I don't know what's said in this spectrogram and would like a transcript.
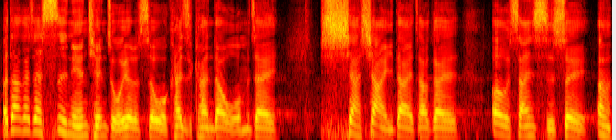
而大概在四年前左右的时候，我开始看到我们在下下一代，大概二三十岁，嗯，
